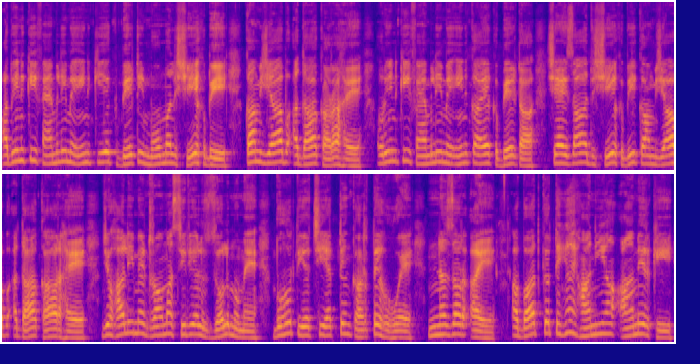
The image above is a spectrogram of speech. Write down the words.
अब इनकी फैमिली में इनकी एक बेटी मोमल शेख भी कामयाब अदाकारा है और इनकी फैमिली में इनका एक बेटा शहजाद शेख भी कामयाब अदाकार है, जो हाल ही में ड्रामा सीरियल जुल्म में बहुत ही अच्छी एक्टिंग करते हुए नज़र आए। अब बात करते हैं हानिया आमिर की।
